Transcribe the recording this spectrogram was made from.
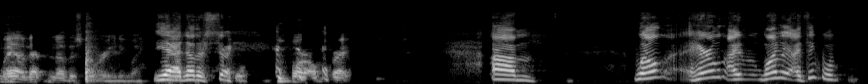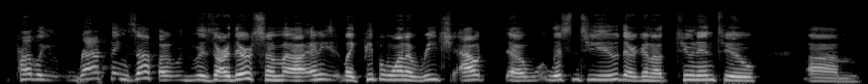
well, that's another story anyway. Yeah, another story. Too far off track. Um, well, Harold, I wanted. I think we'll probably wrap things up. Uh, Was are there some uh, any like people want to reach out, uh, listen to you? They're gonna tune into um,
